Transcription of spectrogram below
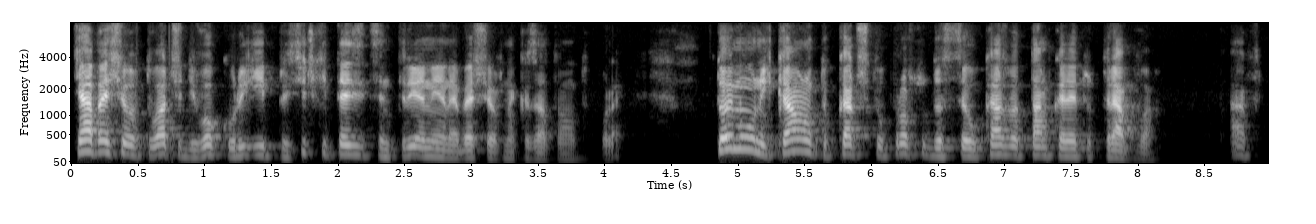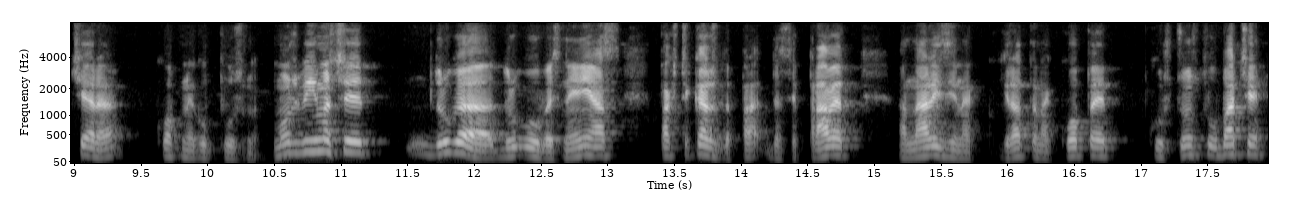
тя беше в това, че Диво Кориги при всички тези центрирания не беше в наказателното поле. Той има уникалното качество просто да се оказва там, където трябва. А вчера Клоп не го пусна. Може би имаше друга, друго обяснение. Аз пак ще кажа да, да се правят анализи на играта на Клоп е кощунство, обаче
